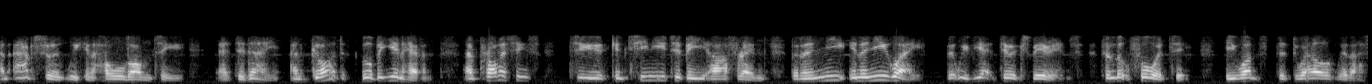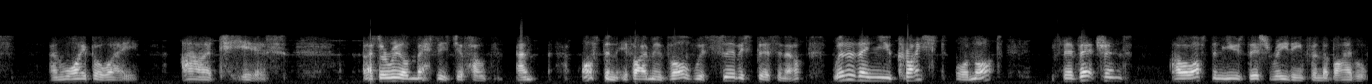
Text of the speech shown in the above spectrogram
an absolute we can hold on to uh, today. And God will be in heaven and promises to continue to be our friend, but in a new, in a new way that we've yet to experience, to look forward to. He wants to dwell with us and wipe away our tears. That's a real message of hope. And often, if I'm involved with service personnel, whether they knew Christ or not, if they're veterans, I will often use this reading from the Bible.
